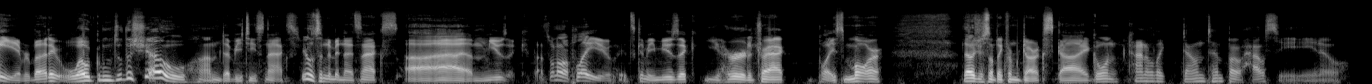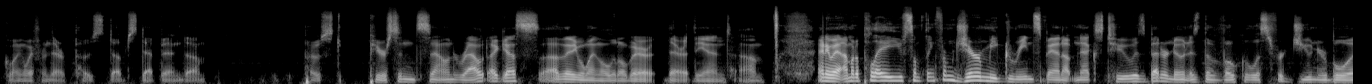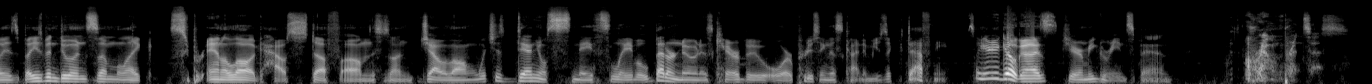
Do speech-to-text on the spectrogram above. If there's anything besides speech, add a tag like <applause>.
Hey everybody, welcome to the show. I'm WT Snacks. You're listening to Midnight Snacks. Uh, music. That's what I'm gonna play you. It's gonna be music. You heard a track, play some more. That was just something from Dark Sky, going kind of like down tempo housey, you know, going away from their post dubstep and um, post Pearson sound route, I guess. Uh, they went a little bit there at the end. Um, anyway, I'm going to play you something from Jeremy Greenspan up next, who is better known as the vocalist for Junior Boys, but he's been doing some like super analog house stuff. Um, this is on Jiaolong, which is Daniel Snaith's label, better known as Caribou, or producing this kind of music, Daphni. So here you go, guys. Jeremy Greenspan with Crown Princess.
